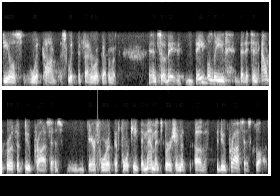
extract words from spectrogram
deals with Congress, with the federal government. And so they they believe that it's an outgrowth of due process, therefore the 14th Amendment's version of, of the due process clause.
